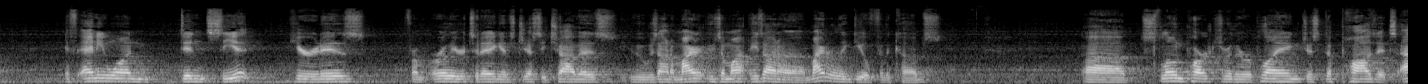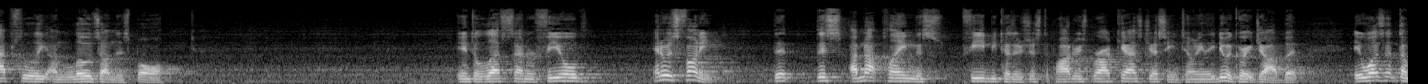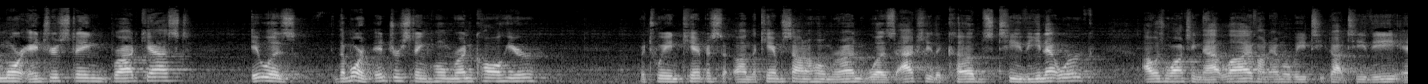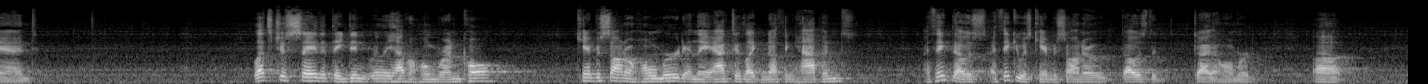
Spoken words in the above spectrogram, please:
If anyone didn't see it, here it is from earlier today against Jesse Chavez, who was on a minor, who's a, he's on a minor league deal for the Cubs. Uh, Sloan Parks, where they were playing, just deposits, absolutely unloads on this ball into left center field. And it was funny that this, I'm not playing this feed because it was just the Padres broadcast, Jesse and Tony. They do a great job, but it wasn't the more interesting broadcast. It was the more interesting home run call here between campus on the Campusano home run was actually the Cubs TV network. I was watching that live on MLB.TV, and let's just say that they didn't really have a home run call. Campusano homered, and they acted like nothing happened. I think that was I think it was Campusano. That was the guy that homered. Uh,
